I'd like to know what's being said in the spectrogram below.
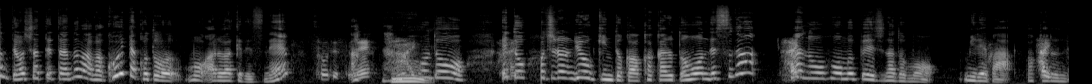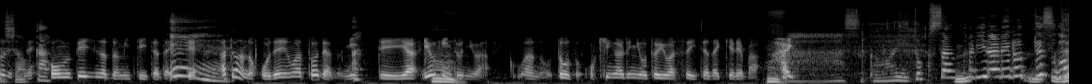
存っておっしゃってたのはまあこういったこともあるわけですね。そうですね。なるほど。はい、えっともちろん料金とかはかかると思うんですが、はい、あのホームページなども見ればわかるんでしょうか、はいね、ホームページなど見ていただいて、えー、あとはあのお電話等であの日程や料金等には、うん、あのどうぞお気軽にお問い合わせいただければ、うん、はい。すごい。特産借りられるってすごく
